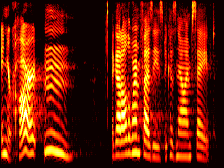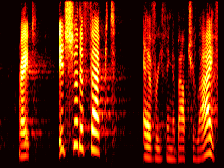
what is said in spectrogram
in your heart. Mm, I got all the warm fuzzies because now I'm saved, right? It should affect everything about your life.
